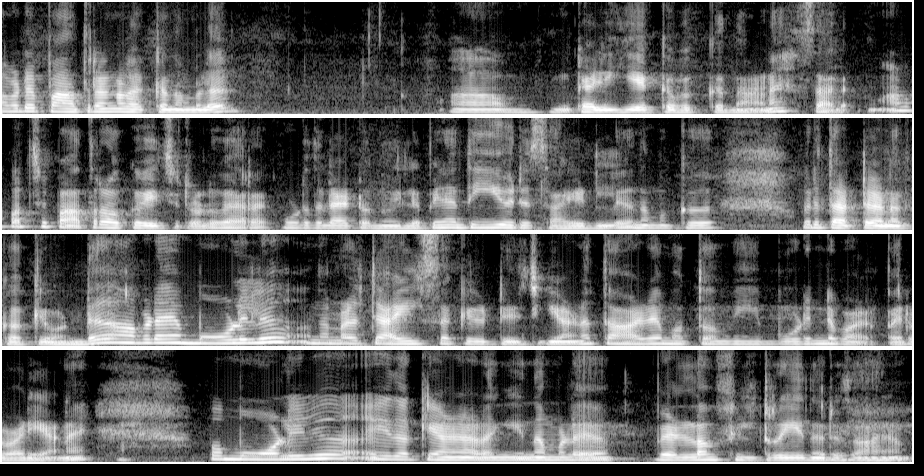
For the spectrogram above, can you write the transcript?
അവിടെ പാത്രങ്ങളൊക്കെ നമ്മൾ കഴുകിയൊക്കെ വെക്കുന്നതാണ് സ്ഥലം. കുറച്ച് പാത്രമൊക്കെ വെച്ചിട്ടുള്ളൂ വേറെ കൂടുതലായിട്ടൊന്നുമില്ല. പിന്നെ അത് ഈ ഒരു സൈഡിൽ നമുക്ക് ഒരു തട്ട് കണക്കൊക്കെ ഉണ്ട്. അവിടെ മുകളിൽ നമ്മൾ ടൈൽസൊക്കെ ഇട്ട് വെച്ചിരിക്കുകയാണ്. താഴെ മൊത്തം വി ബോർഡിന്റെ പരിപാടിയാണ്. അപ്പോൾ മുകളിൽ ഇതൊക്കെയാണ് അടങ്ങി നമ്മൾ വെള്ളം ഫിൽട്ടർ ചെയ്യുന്നൊരു സാധനം.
